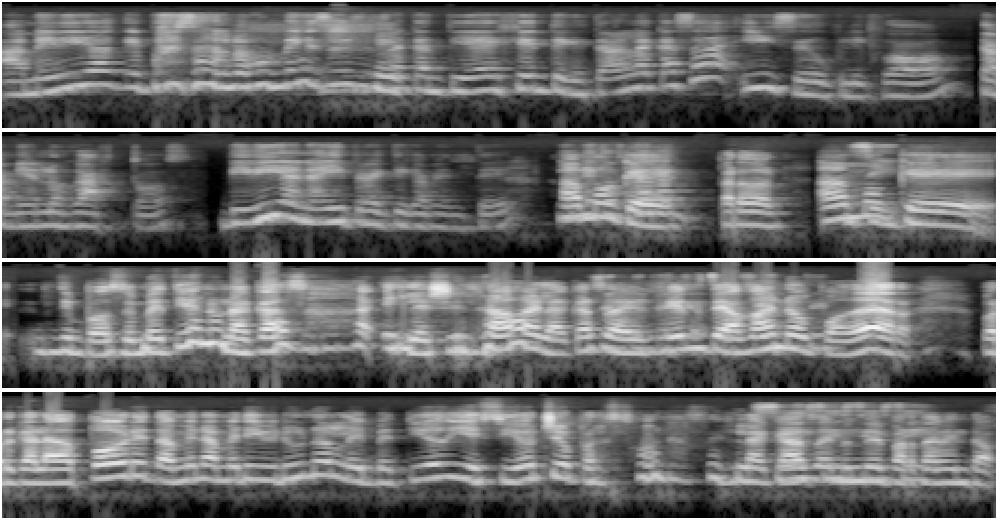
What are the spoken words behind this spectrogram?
A medida que pasan los meses, esa cantidad de gente que estaba en la casa y se duplicó. También los gastos. Vivían ahí prácticamente. Amo que, perdón, amo Sí. que, tipo, se metía en una casa y le llenaba la casa de gente a más no gente. poder. Porque a la pobre también a Mary Brunner le metió 18 personas en la Sí, casa sí, en un sí, departamento.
